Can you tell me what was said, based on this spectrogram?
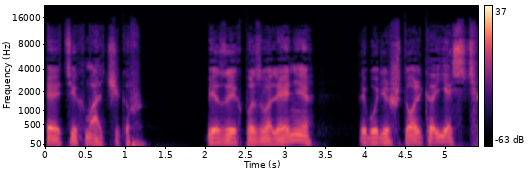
этих мальчиков. Без их позволения ты будешь только есть.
